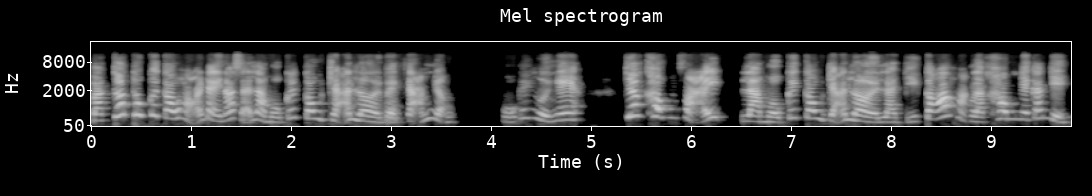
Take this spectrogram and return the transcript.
Và kết thúc cái câu hỏi này nó sẽ là một cái câu trả lời về cảm nhận của cái người nghe chứ không phải là một cái câu trả lời là chỉ có hoặc là không nha các anh chị.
